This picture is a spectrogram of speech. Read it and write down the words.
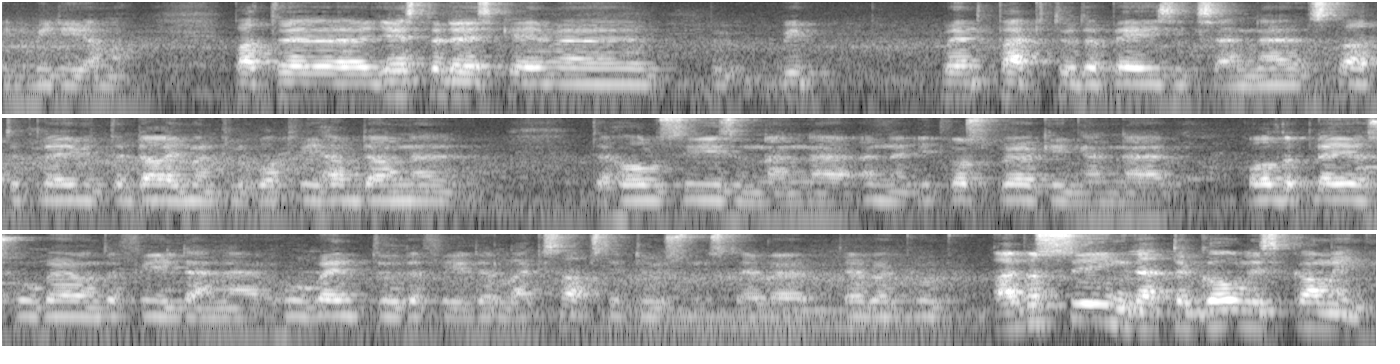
in Medeama. But uh, yesterday's game, uh, we went back to the basics and uh, start to play with the diamond, what we have done uh, the whole season, and, uh, and it was working. And uh, all the players who were on the field and uh, who went to the field, uh, like substitutions, they were they were good. I was seeing that the goal is coming,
